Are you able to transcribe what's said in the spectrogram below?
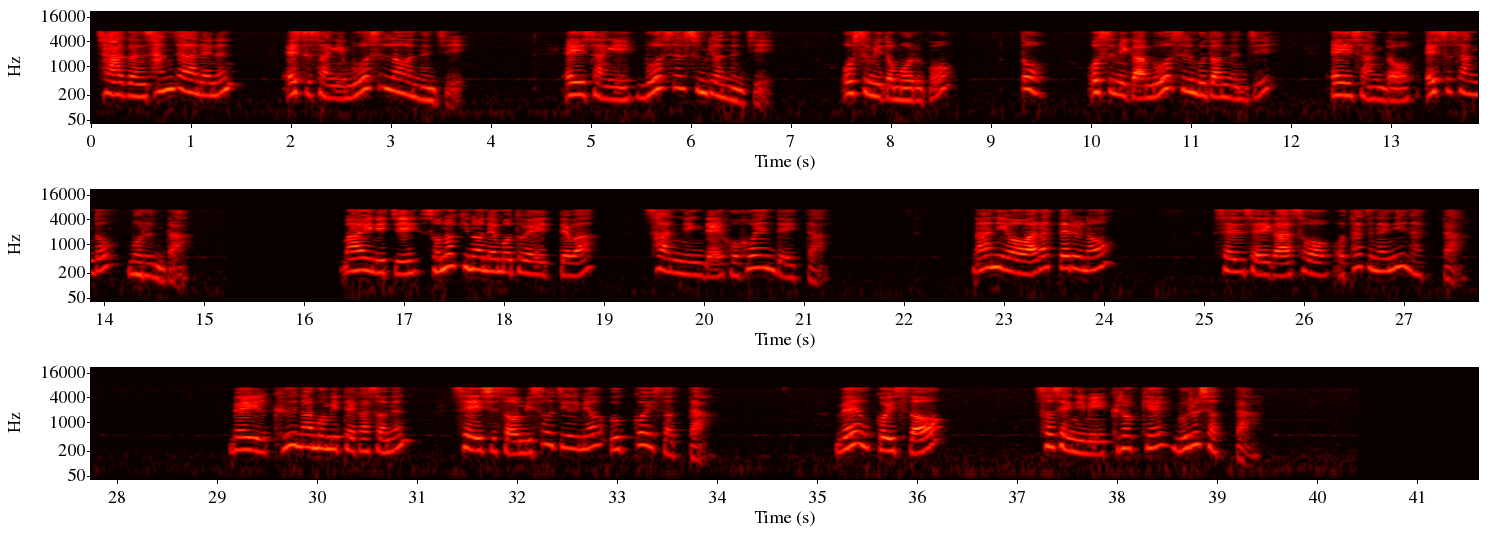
작은 상자 안에는 S상이 무엇을 넣었는지, A상이 무엇을 숨겼는지, 오스미도 모르고, 또 오스미가 무엇을 묻었는지 A상도 S상도 모른다. 마이니치 소노키노 네모토에 있대와 산닝대 호호엔데 있다. 나니오 와라떼르노? 센세이가 소 오타즈네니 났다. 매일 그 나무 밑에 가서는 셋이서 미소 지으며 웃고 있었다. 왜 웃고 있어? 선생님이 그렇게 물으셨다.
